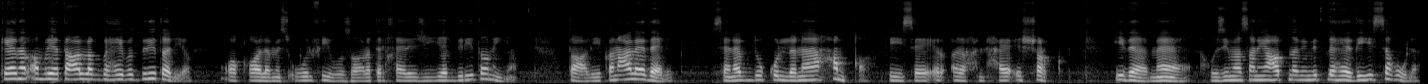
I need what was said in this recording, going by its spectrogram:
كان الأمر يتعلق بهيبة بريطانيا وقال مسؤول في وزارة الخارجية البريطانية تعليقا على ذلك سنبدو كلنا حمقى في سائر أنحاء الشرق إذا ما هزم صنيعتنا بمثل هذه السهولة.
